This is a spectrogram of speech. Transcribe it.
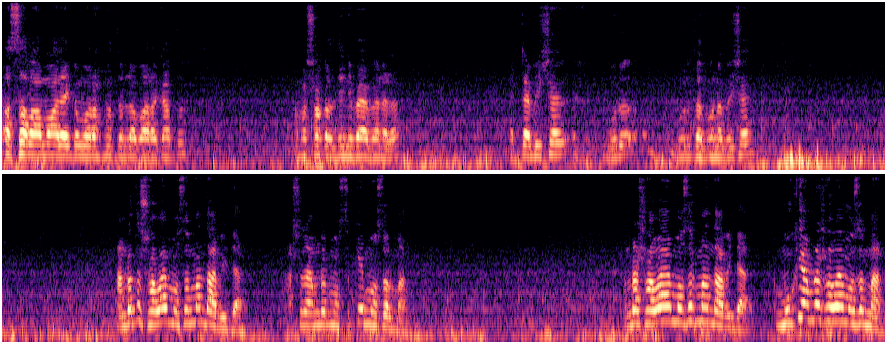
আসসালামু আলাইকুম রহমতুল্লাহ বারাকাত। আমার সকল দিনই ভাই বোনেরা, একটা বিষয় গুরু- গুরুত্বপূর্ণ বিষয়। আমরা তো সবাই মুসলমান দাবিদার। আসলে আমরা মুস- কে মুসলমান? আমরা সবাই মুসলমান দাবিদার। মুখে আমরা সবাই মুসলমান।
